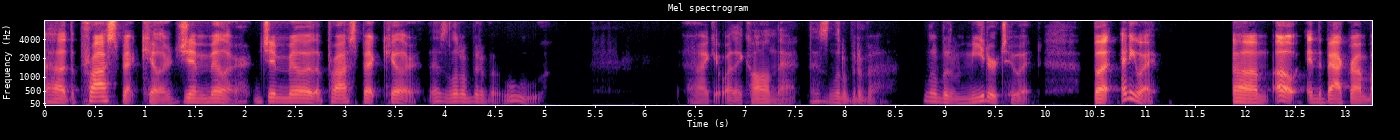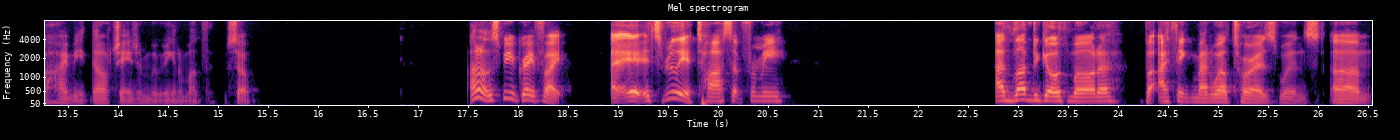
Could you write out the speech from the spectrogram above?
uh, the prospect killer, Jim Miller. Jim Miller, the prospect killer. There's a little bit of a ooh. I get why they call him that. There's a little bit of a, a little bit of meter to it. But anyway, um, oh, in the background behind me, that'll change. I'm moving in a month. So I don't know. This would be a great fight. It's really a toss up for me. I'd love to go with Motta, but I think Manuel Torres wins. Um,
